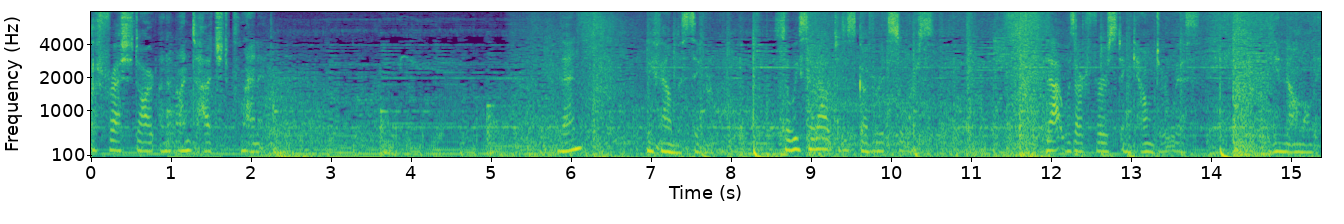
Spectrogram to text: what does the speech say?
A fresh start on an untouched planet. Found the signal. So we set out to discover its source. That was our first encounter with the anomaly.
